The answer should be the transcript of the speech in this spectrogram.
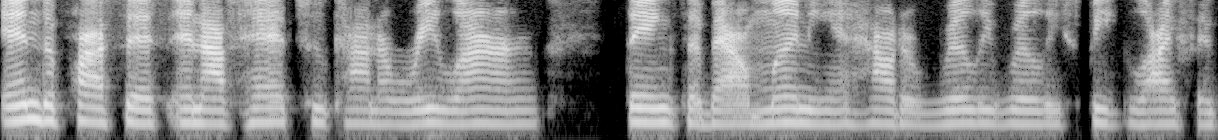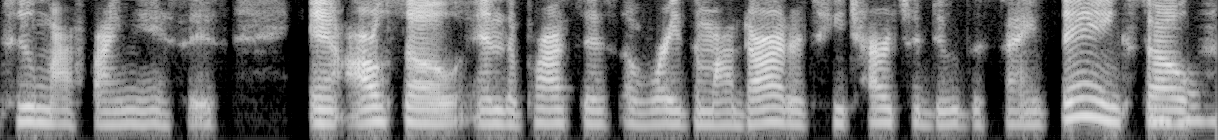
in the process, and I've had to kind of relearn things about money and how to really, really speak life into my finances. And also in the process of raising my daughter, teach her to do the same thing. So mm-hmm.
